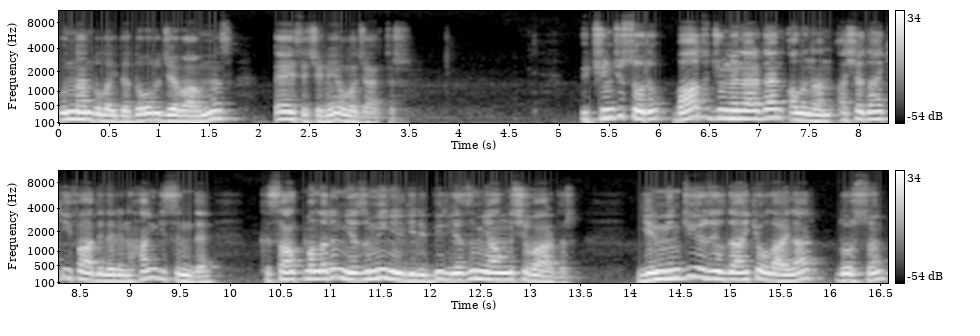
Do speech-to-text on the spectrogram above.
Bundan dolayı da doğru cevabımız E seçeneği olacaktır. Üçüncü soru bazı cümlelerden alınan aşağıdaki ifadelerin hangisinde kısaltmaların yazımı ile ilgili bir yazım yanlışı vardır? 20. yüzyıldaki olaylar dursun.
